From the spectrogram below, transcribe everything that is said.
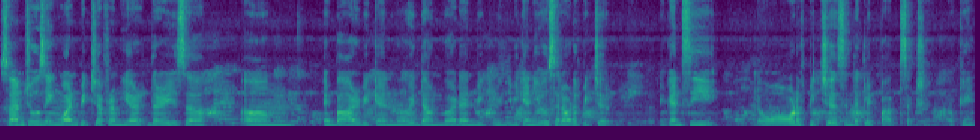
So i'm choosing one picture from here. There is a um, a bar we can move it downward and we, we can use a lot of picture. You can see a lot of pictures in the clip art section okay?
